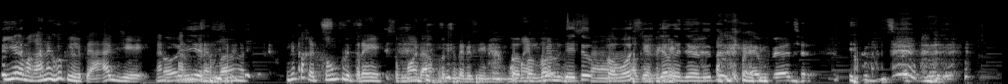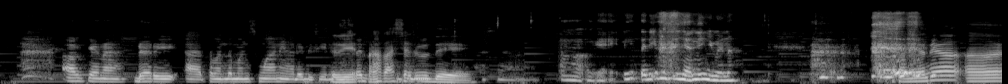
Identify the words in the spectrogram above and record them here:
iya makanya gue pilih PAJ kan Oh, paling iya. keren banget ini paket komplit Re semua dapet kita di sini mau main game itu promosi, oke. jangan jangan itu PMP aja. Itu. Oke nah dari uh, teman-teman semua nih yang ada di sini Maksudnya- Natasha dulu deh. Oh, oke. Ini tadi pertanyaannya gimana? Pertanyaannya eh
